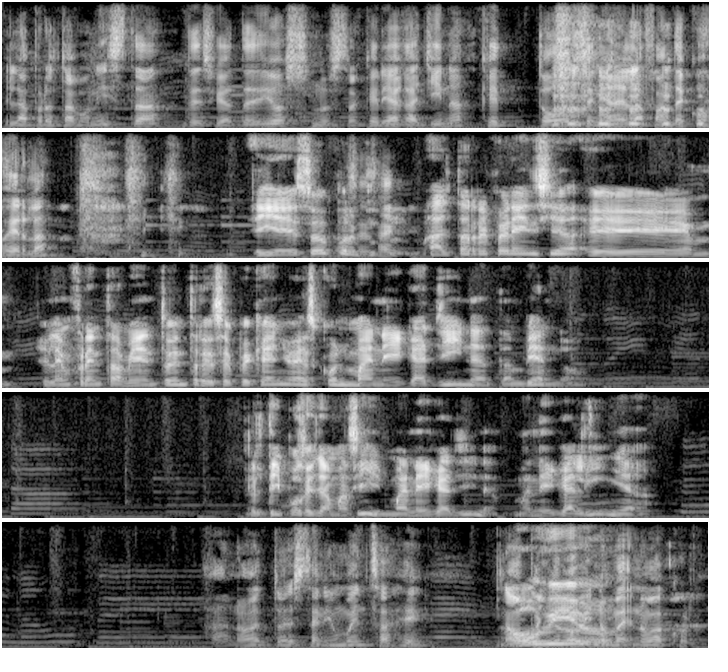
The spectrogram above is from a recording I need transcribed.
la protagonista de Ciudad de Dios, nuestra querida gallina, que todos tenían el afán de cogerla. Y eso, por alta referencia, eh, el enfrentamiento entre ese pequeño es con Mané Gallina también, ¿no? El tipo se llama así, Mané Gallina, Mané Galiña. Ah, no, entonces tenía un mensaje. No, pues yo lo vi, Obvio. no, me, no me acuerdo.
